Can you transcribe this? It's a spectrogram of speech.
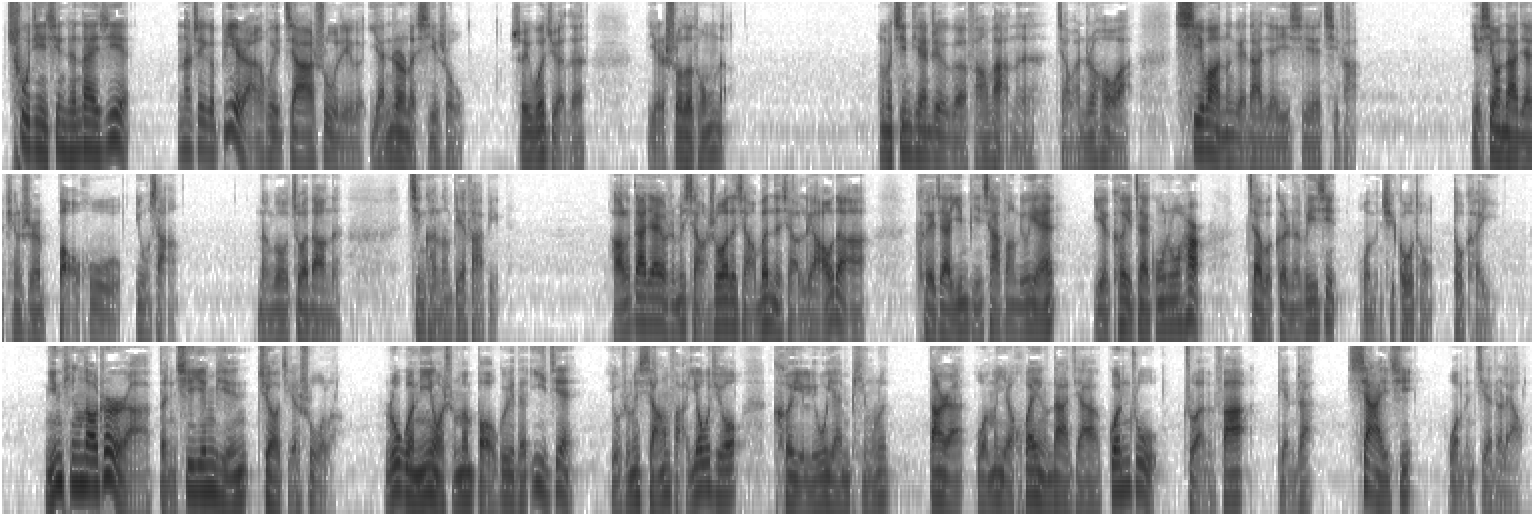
促进新陈代谢，那这个必然会加速这个炎症的吸收，所以我觉得也是说得通的。那么今天这个方法呢讲完之后啊，希望能给大家一些启发，也希望大家平时保护用嗓，能够做到呢，尽可能别发病。好了，大家有什么想说的、想问的、想聊的啊？可以在音频下方留言，也可以在公众号，在我个人的微信，我们去沟通都可以。您听到这儿啊，本期音频就要结束了。如果您有什么宝贵的意见，有什么想法要求，可以留言评论。当然，我们也欢迎大家关注、转发、点赞。下一期我们接着聊。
